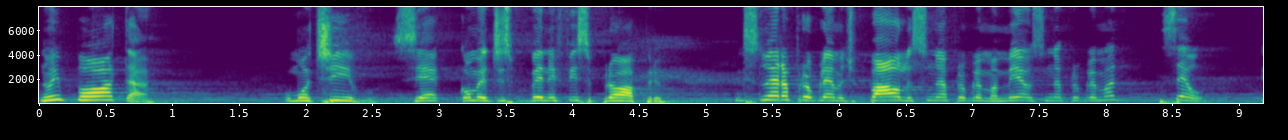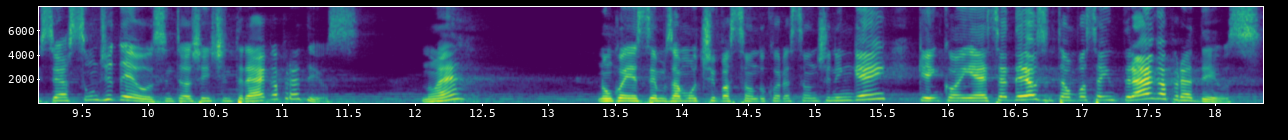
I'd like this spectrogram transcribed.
Não importa o motivo, se é, como eu disse, benefício próprio. Isso não era problema de Paulo, isso não é problema meu, isso não é problema seu. Isso é assunto de Deus, então a gente entrega para Deus. Não é? Não conhecemos a motivação do coração de ninguém. Quem conhece é Deus, então você entrega para Deus.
